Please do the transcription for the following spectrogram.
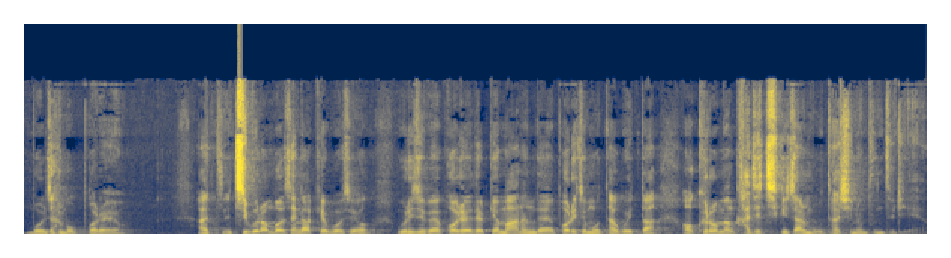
뭘 잘 못 버려요. 아, 집을 한번 생각해 보세요. 우리 집에 버려야 될 게 많은데 버리지 못하고 있다. 어, 그러면 가지치기 잘 못하시는 분들이에요.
